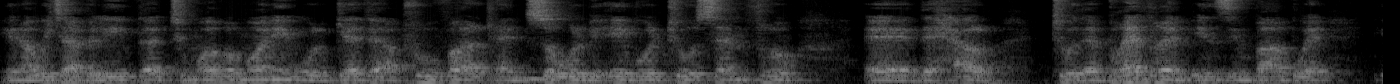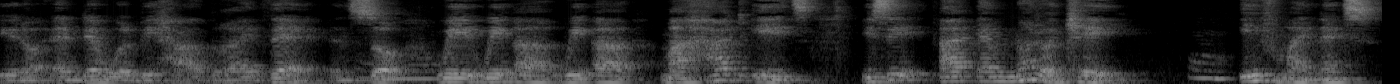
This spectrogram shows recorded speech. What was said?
you know, which I believe that tomorrow morning we'll get the approval and so we'll be able to send through uh, the help to the brethren in Zimbabwe, you know, and there will be help right there. And so we we are we are. My heart is, you see, I am not okay Mm. if my next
